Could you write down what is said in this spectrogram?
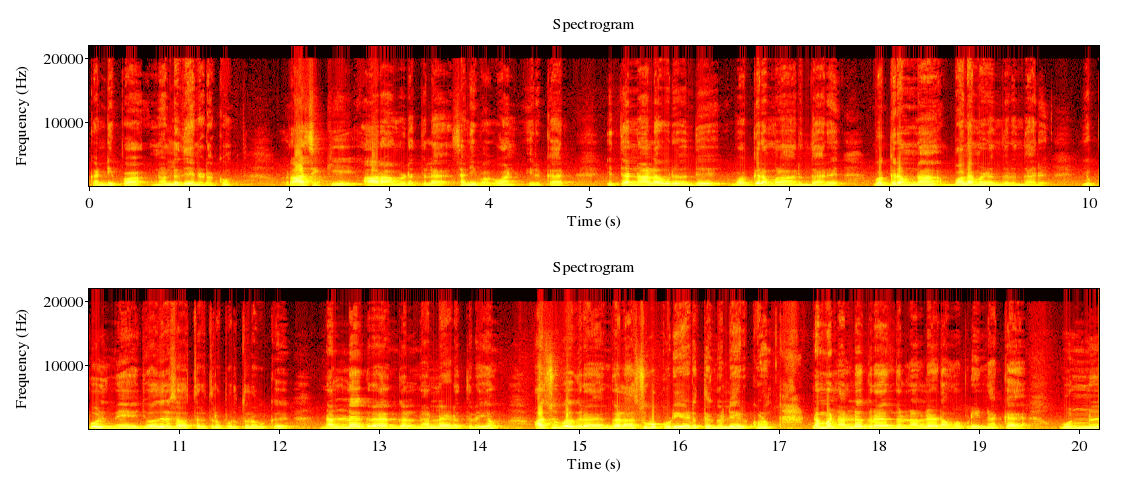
கண்டிப்பாக நல்லதே நடக்கும். ராசிக்கு ஆறாம் இடத்துல சனி பகவான் இருக்கார். இத்தனை நாள் அவர் வந்து வக்ரமாக இருந்தார். வக்ரம்னா பலம் இழந்திருந்தார். இப்பொழுதுமே ஜோதிட சாஸ்திரத்தில் பொறுத்தளவுக்கு நல்ல கிரகங்கள் நல்ல இடத்துலையும் அசுப கிரகங்கள் அசுபக்கூடிய இடத்துங்கள்லையும் இருக்கணும். நம்ம நல்ல கிரகங்கள் நல்ல இடம் அப்படின்னாக்க ஒன்று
